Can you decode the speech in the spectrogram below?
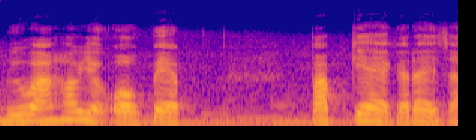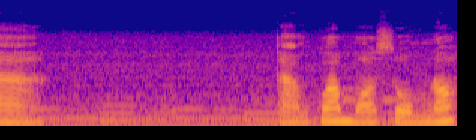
หรือว่าเฮาอยากออกแบบปรับแก้ก็ได้จ้า ตามความเหมาะสมเนาะ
